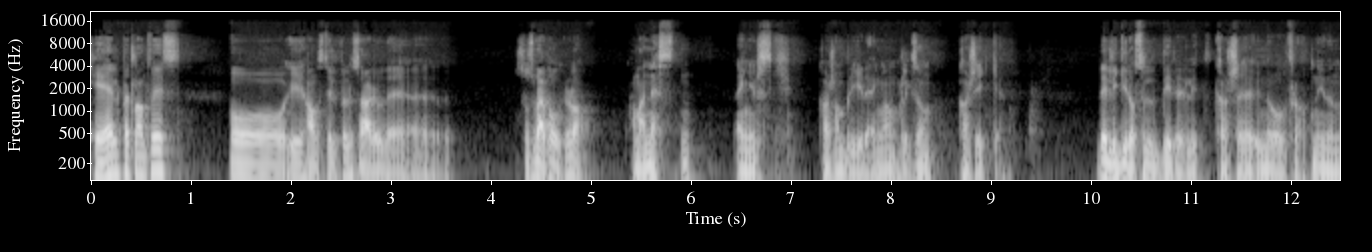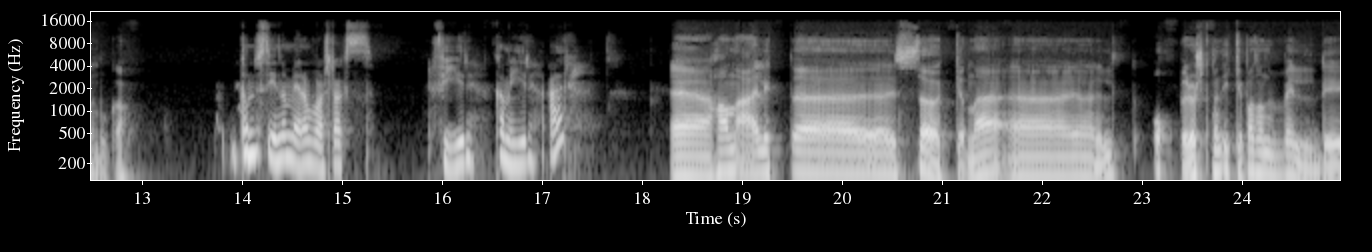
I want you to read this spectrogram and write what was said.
hel på et eller annet vis. Og i hans tilfelle så er det jo det Sånn som jeg tolker det, da. Han er nesten engelsk. Kanskje han blir det en gang, liksom. Kanskje ikke. Det ligger også og dirrer litt kanskje under overflaten i denne boka. Kan du si noe mer om hva slags fyr Kamir er? Eh, han er litt eh, søkende, eh, litt opprørsk, men ikke på en sånn veldig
